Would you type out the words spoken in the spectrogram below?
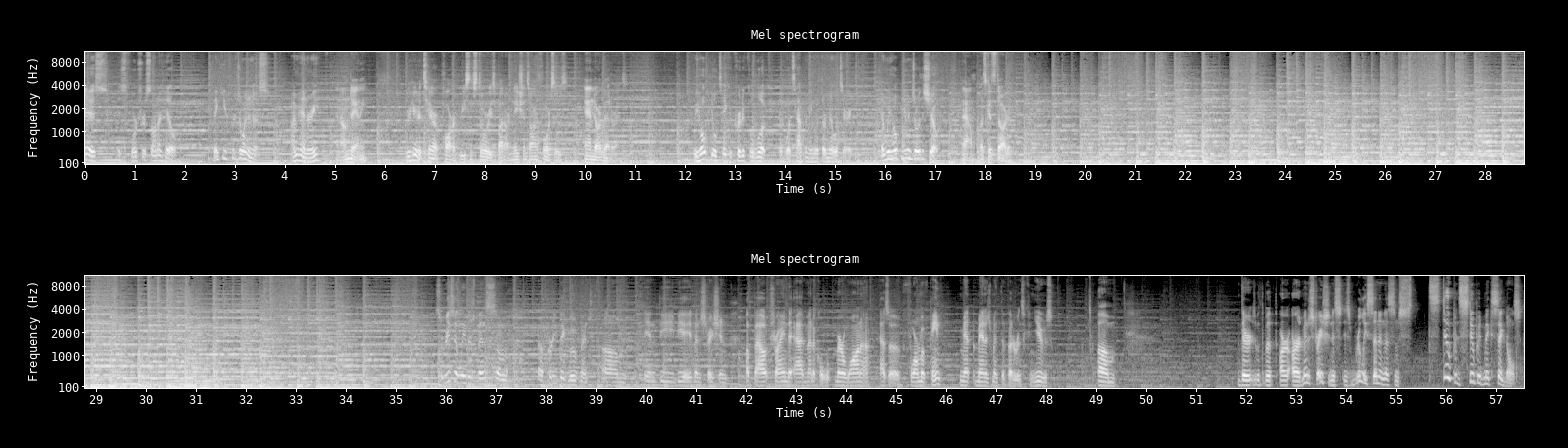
This is Fortress on a Hill. Thank you for joining us. I'm Henry. And I'm Danny. We're here to tear apart recent stories about our nation's armed forces and our veterans. We hope you'll take a critical look at what's happening with our military. And we hope you enjoy the show. Now, let's get started. Some a pretty big movement um, in the VA administration about trying to add medical marijuana as a form of pain ma- management that veterans can use. Um, there, but our, our administration is, is really sending us some s- stupid, stupid mixed signals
